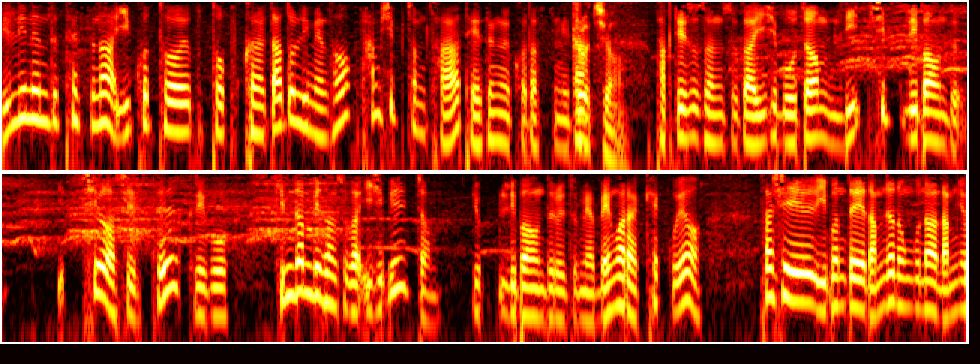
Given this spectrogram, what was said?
밀리는 듯 했으나 2쿼터부터 북한을 따돌리면서 30점 차 대승을 거뒀습니다. 그렇죠. 박지수 선수가 25점, 10리바운드, 7 어시스트, 그리고 김단비 선수가 21점, 6리바운드를 두며 맹활약했고요. 사실 이번 대회 남자 농구나 남녀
